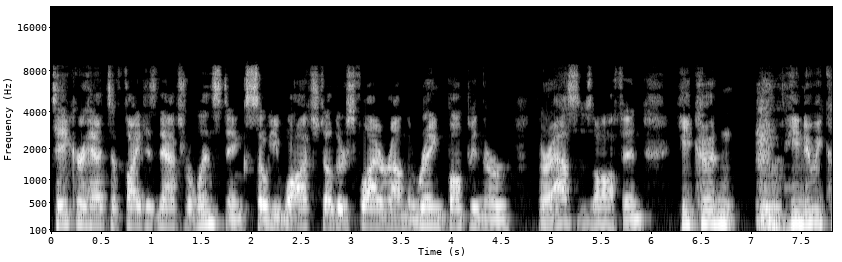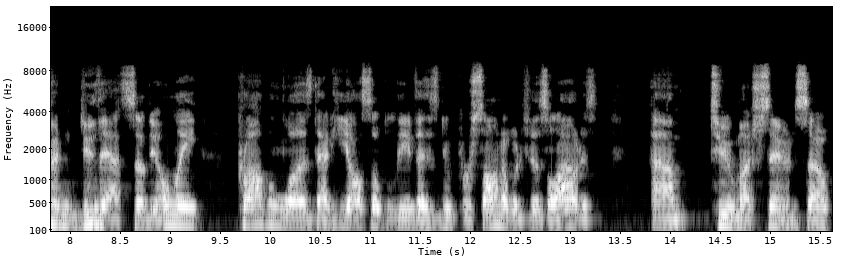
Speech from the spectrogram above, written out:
Taker had to fight his natural instincts, so he watched others fly around the ring, bumping their, their asses off, and he couldn't. he knew he couldn't do that. So the only problem was that he also believed that his new persona would fizzle out as um, too much soon. So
